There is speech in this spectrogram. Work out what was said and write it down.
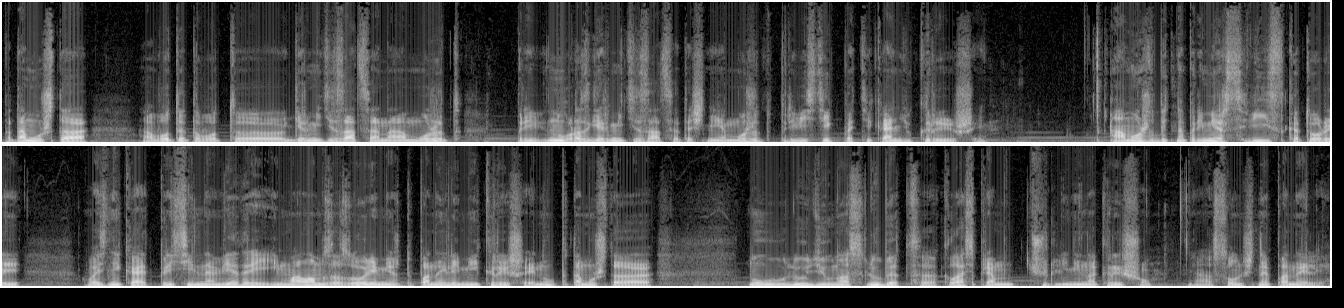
Потому что вот эта вот э, герметизация, она может, при, ну, разгерметизация, точнее, может привести к подтеканию крыши. А может быть, например, свист, который возникает при сильном ветре и малом зазоре между панелями и крышей. Ну, потому что, ну, люди у нас любят э, класть прям чуть ли не на крышу э, солнечные панели.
